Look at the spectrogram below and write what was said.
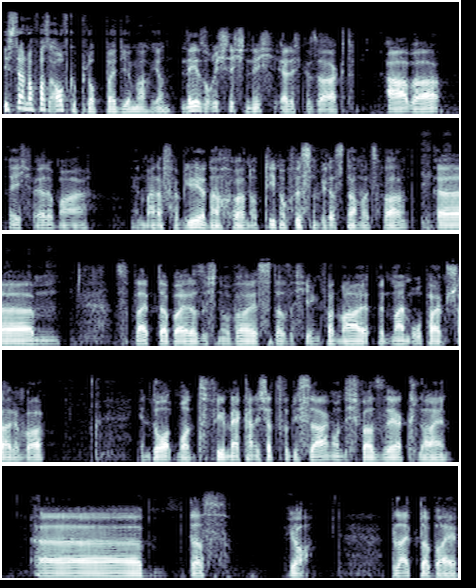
Ist da noch was aufgeploppt bei dir, Marian? Nee, so richtig nicht, ehrlich gesagt. Aber ich werde mal in meiner Familie nachhören, ob die noch wissen, wie das damals war. Ähm, es bleibt dabei, dass ich nur weiß, dass ich irgendwann mal mit meinem Opa im Stadion war. In Dortmund. Viel mehr kann ich dazu nicht sagen und ich war sehr klein. Äh, das, ja, bleibt dabei.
